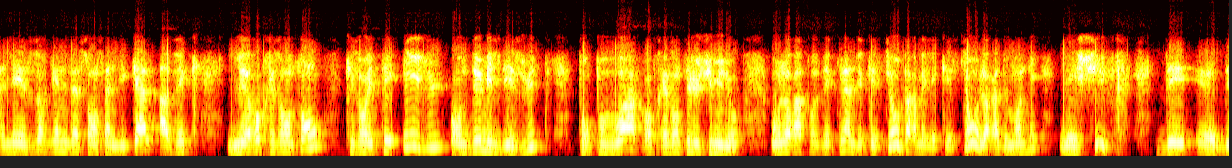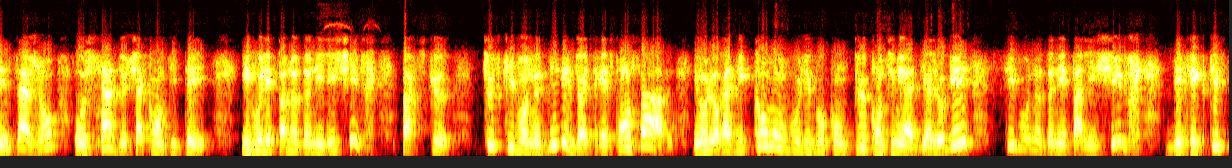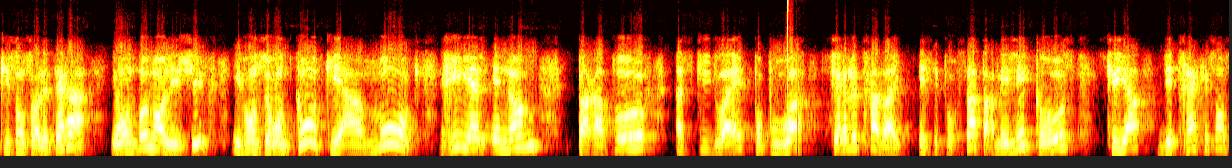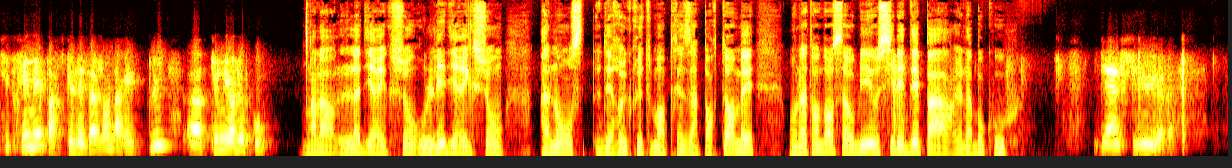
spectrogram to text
les organisations syndicales avec les représentants qui ont été élus en 2018 pour pouvoir représenter le cheminot. On leur a posé plein de questions. Parmi les questions, on leur a demandé les chiffres des, euh, des agents au sein de chaque entité. Ils ne voulaient pas nous donner les chiffres parce que tout ce qu'ils vont nous dire doit être responsable. Et on leur a dit comment voulez-vous qu'on puisse continuer à dialoguer si vous ne donnez pas les chiffres d'effectifs qui sont sur le terrain? Et en donnant les chiffres, ils vont se rendre compte qu'il y a un manque réel énorme par rapport à ce qui doit être pour pouvoir faire le travail. Et c'est pour ça, parmi les causes, qu'il y a des trains qui sont supprimés parce que les agents n'arrivent plus à tenir le coup. Alors, la direction ou les directions annoncent des recrutements très importants, mais on a tendance à oublier aussi les départs. Il y en a beaucoup. Bien sûr.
